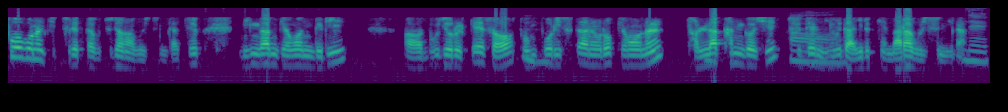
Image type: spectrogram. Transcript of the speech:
수억 원을 지출했다고 주장하고 있습니다. 즉 민간 병원들이 어, 노조를 깨서 돈벌이 수단으로 병원을 전락한 것이 주된 음. 아. 이유다 이렇게 말하고 있습니다. 네.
